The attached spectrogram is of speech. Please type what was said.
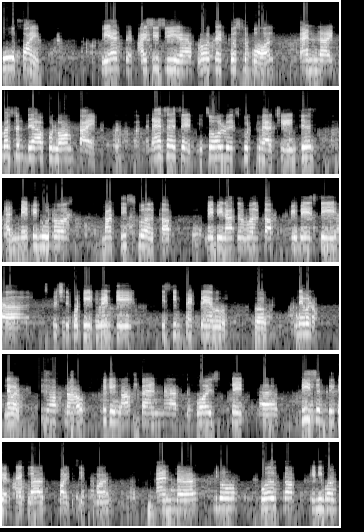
5. We had the ICC uh, brought that first of all, and uh, it wasn't there for a long time. And as I said, it's always good to have changes, and maybe who knows, not this World Cup, maybe another World Cup, we may see, uh, especially for T20, this impact player role. So, never know, never. Picking up now, picking up, and uh, the boys played uh, decent cricket like last five to six months. And, uh, you know, World Cup, anyone's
